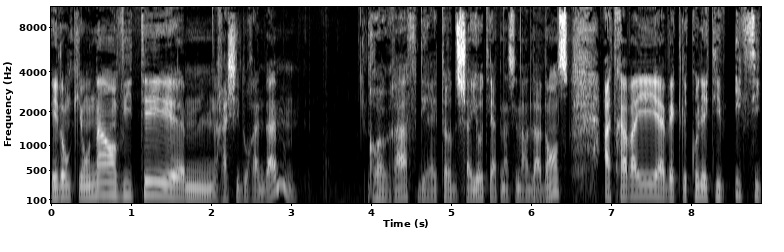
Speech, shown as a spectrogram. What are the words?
Et donc, on a invité euh, Rachid Ourandam, chorégraphe, directeur du Chaillot Théâtre National de la Danse, a travaillé avec le collectif XY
